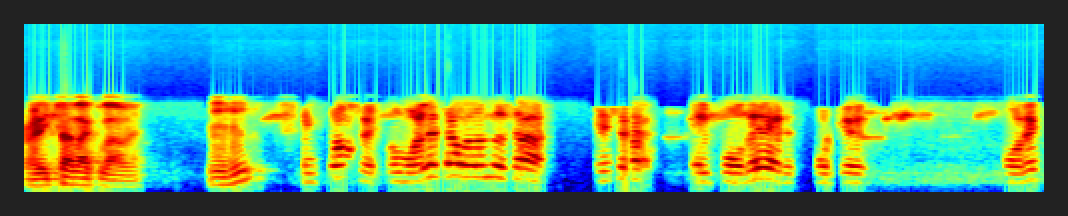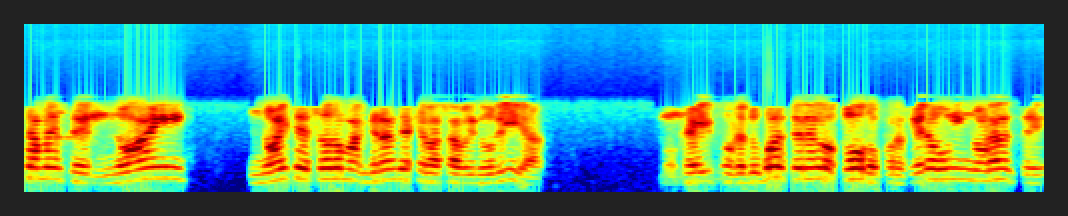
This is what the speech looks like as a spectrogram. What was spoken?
Ahí está la clave. Entonces, como él estaba dando esa, esa, el poder, porque honestamente no hay, no hay tesoro más grande que la sabiduría, ¿ok? Porque tú puedes tenerlo todo, pero si eres un ignorante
